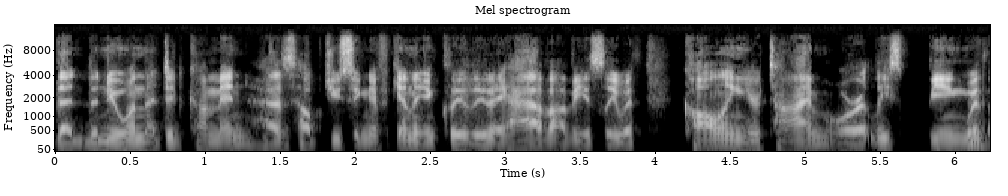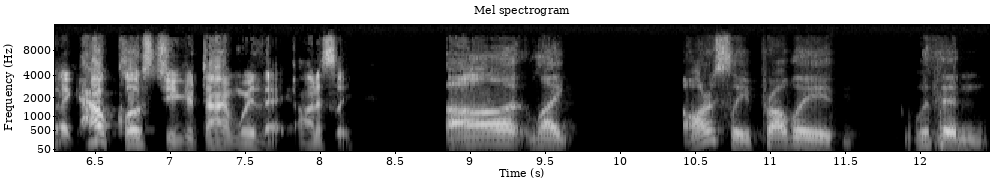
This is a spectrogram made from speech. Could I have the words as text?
that the new one that did come in has helped you significantly and clearly they have obviously with calling your time or at least being with hmm. like how close to your time were they honestly uh like honestly probably within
